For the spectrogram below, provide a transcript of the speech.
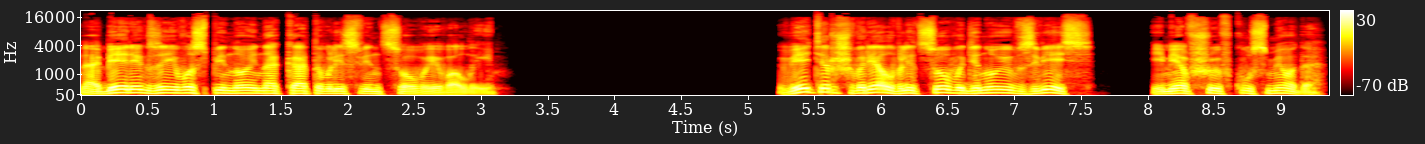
На берег за его спиной накатывали свинцовые валы. Ветер швырял в лицо водяную взвесь, имевшую вкус меда.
